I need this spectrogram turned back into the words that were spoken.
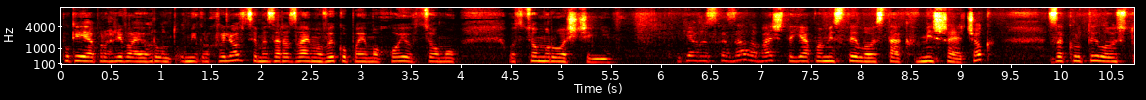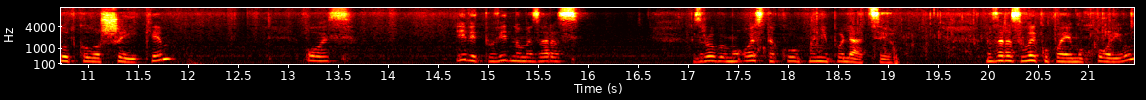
Поки я прогріваю ґрунт у мікрохвильовці, ми зараз з вами викупаємо хою в цьому, ось в цьому розчині. Як я вже сказала, бачите, я помістила ось так в мішечок, закрутила ось тут коло шийки. Ось. І відповідно ми зараз зробимо ось таку маніпуляцію. Ми зараз викупаємо хою,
